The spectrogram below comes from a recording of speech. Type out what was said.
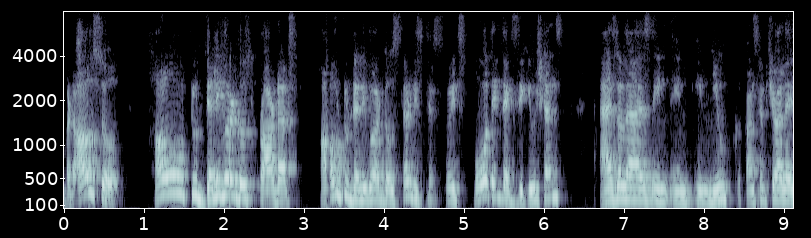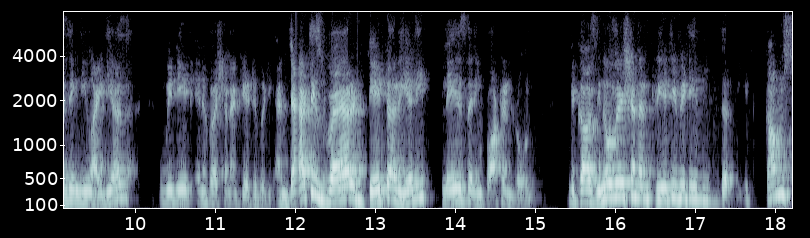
but also how to deliver those products how to deliver those services. So it's both in the executions as well as in, in, in new conceptualizing new ideas we need innovation and creativity. And that is where data really plays an important role because innovation and creativity the, it comes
